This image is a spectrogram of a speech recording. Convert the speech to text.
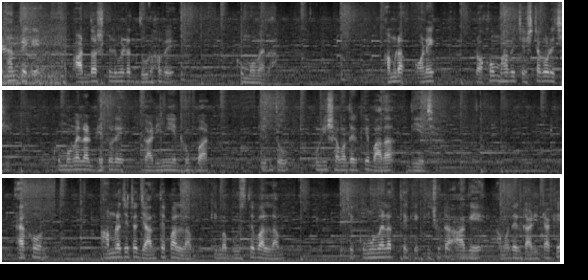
এখান থেকে আট দশ কিলোমিটার দূর হবে কুম্ভমেলা আমরা অনেক রকমভাবে চেষ্টা করেছি কুম্ভমেলার ভেতরে গাড়ি নিয়ে ঢুকবার, কিন্তু পুলিশ আমাদেরকে বাধা দিয়েছে। এখন আমরা যেটা জানতে পারলাম কিংবা বুঝতে পারলাম যে কুম্ভমেলার থেকে কিছুটা আগে আমাদের গাড়িটাকে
